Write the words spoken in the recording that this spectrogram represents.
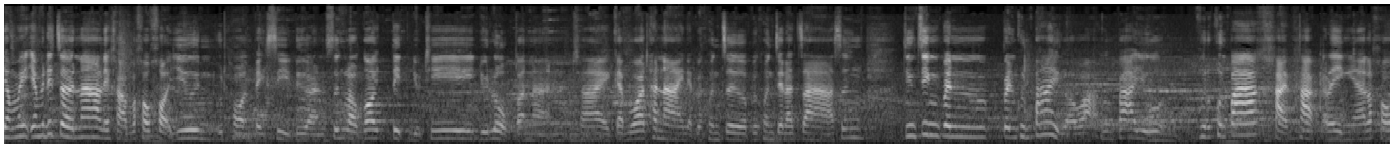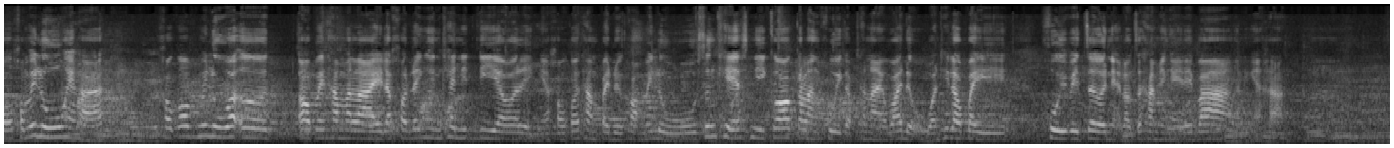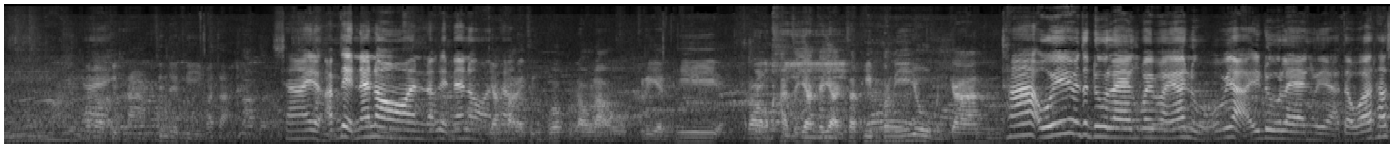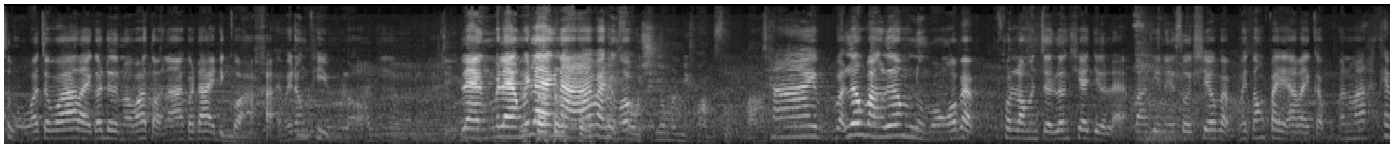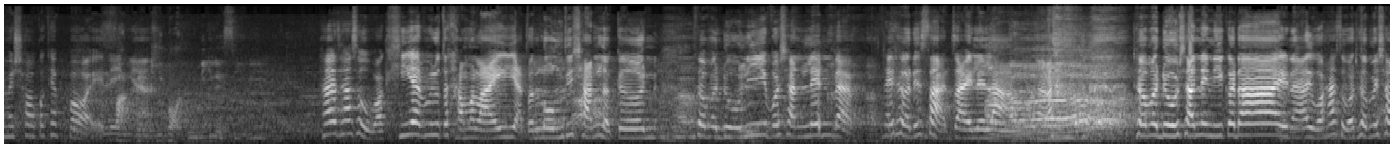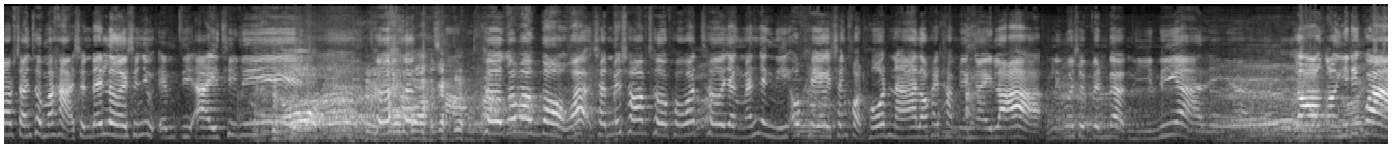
ยังไม่ยังไม่ได้เจอหน้าเลยค่ะว่าเขาขอยื่นอุทธรณ์ไปอีกสี่เดือน ซึ่งเราก็ติดอยู่ที่ยุโรปตอนนั้นใช่กลายเป็นว่าทนายเนี่ยเป็นคนเจอเป็นคนเจรจา ซึ่งจริง ๆ เป็นเป็นคุณป้าอีกแล้วอะคุณป้าอายุคือคุณป้าขายผักอะไรอย่างเงี้ยแล้วเขาเขาไม่รู้ไงคะเขาก็ไม่รู้ว่าเออเอาไปทำอะไรแล้วเขาได้เงินแค่นิดเดียวอะไรอย่างเงี้ยเขาก็ทำไปโดยความไม่รู้ ซึ่งเคสนี้ก็กำลังคุยกับทนายว่าเดี๋ยววันที่เราไปคุยไปเจอเนี่ยเราจะทำยังไงได้บ้างอะไรอย่างเงี้ยค่ะ ก็เราติดตามสิ้นเดือนนี้ว่าจะใช่เดี๋ยวอัปเดตแน่นอนอัปเดตแน่นอนอยากฝากค่ะอะไรถึงพวกเราเราๆเกรียนที่เราอาจจะอยากจะอยากจะพิมพ์ตรงนี้อยู่เหมือนกันถ้าอุ้ยมันจะดูแรงไปไหมอะหนูไม่อยากให้ดูแรงเลยอะแต่ว่าถ้าสมมติว่าจะว่าอะไรก็เดินมาว่าต่อหน้าก็ได้ดีกว่าค่ะ ไม่ต้องพิมพ์หรอกอืมแรงไม่แรงไม่แรงนะหมายถึงว่า โซเชียลมันมีความสุขบ้าง ใช่เรื่องบางเรื่องหนูมองว่าแบบคนเรามันเจอเรื่องเครียดเยอะแหละบางทีในโซเชียลแบบไม่ต้องไปอะไรกับมันมากแค่ไม่ชอบก็แค่ปล่อยอะไรอฝากย่างเป็เงี้นยคีย์บอร์ดดูนี้เลยซีรีส์ ถ้าถ้าสมมติว่าเครียดไม่รู้จะทำอะไร อยากจะลงที่ฉันเหลือเกิน เธอมาดูนี่เพราะฉันเล่นแบบให้เธอได้สะใจเลยล่ะนะเธอมาดูฉันในนี้ก็ได้นะหรือว่าถ้าสมมติว่าเธอไม่ชอบฉันเธอมาหาฉันได้เลย ฉันอยู่ MGI ที่นี่เธอเธอก็มาบอกว่าฉันไม่ชอบเธอเพราะว่าเธออย่างนั้นอย่างนี้โอเค ฉันขอโทษนะแล้วให้ทำยังไงล่ะเรียกว่าฉันเป็นแบบนี้เนี่ยอะไรเงี้ยลองเอางี้ดีกว่า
